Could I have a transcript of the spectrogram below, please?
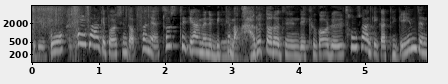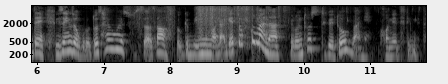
그리고 청소하기도 훨씬 더 편해요. 토스트기 하면은 밑에 막 가루 떨어지는데 그거를 청소하기가 되게 힘든데 위생적으로도 사용할 수 있어서 여기 미니멀하게 조그만한 이런 토스트기도 많이 권해드립니다.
